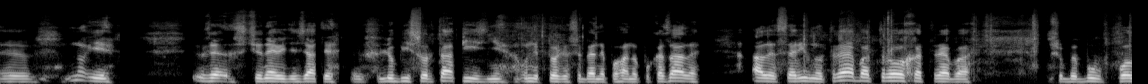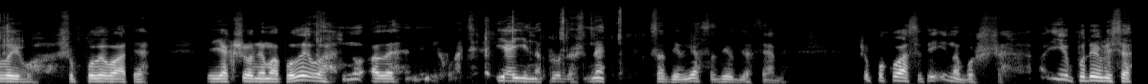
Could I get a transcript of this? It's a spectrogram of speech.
е, ну і вже чи навіть взяти е, любі сорта пізні, вони б теж себе непогано показали, але все рівно треба трохи, треба, щоб був полив, щоб поливати. Якщо нема поливу, ну але мені хватить. Я її на продаж не садив, я садив для себе щоб поквасити і на борща. І подивлюся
